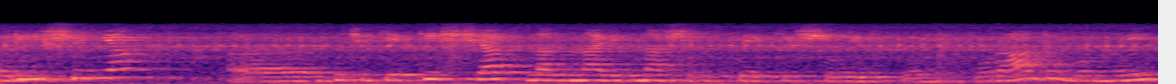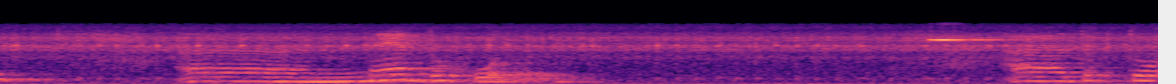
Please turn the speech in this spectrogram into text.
рішення, е, значить, якийсь час навіть наші листи, які йшли в міську раду, вони е, не доходили. Е, Тобто,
